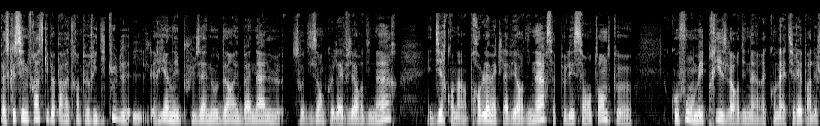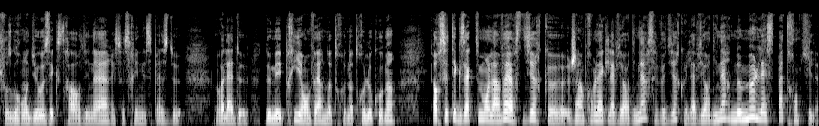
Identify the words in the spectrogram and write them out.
Parce que c'est une phrase qui peut paraître un peu ridicule. Rien n'est plus anodin et banal, soi-disant, que la vie ordinaire. Et dire qu'on a un problème avec la vie ordinaire, ça peut laisser entendre que qu'au fond on méprise l'ordinaire et qu'on est attiré par des choses grandioses, extraordinaires, et ce serait une espèce de voilà de, mépris envers notre notre lot commun. Or c'est exactement l'inverse. Dire que j'ai un problème avec la vie ordinaire, ça veut dire que la vie ordinaire ne me laisse pas tranquille.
